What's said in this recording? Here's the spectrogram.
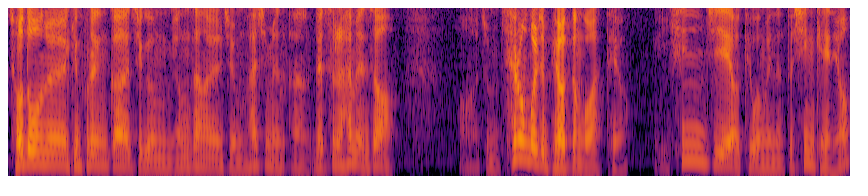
저도 오늘 김프로님과 지금 영상을 좀 하시면 아, 레슨을 하면서 어, 좀 새로운 걸 좀 배웠던 것 같아요. 이 힌지의 어떻게 보면은 또 신개념,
